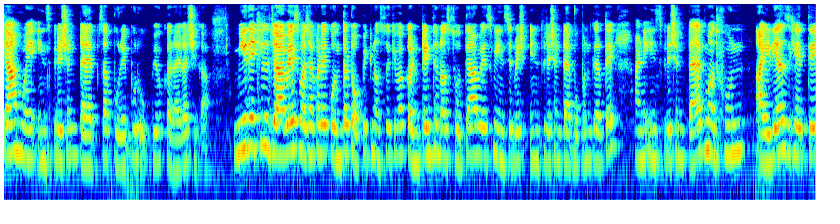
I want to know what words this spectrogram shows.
त्यामुळे इन्स्पिरेशन टॅबचा पुरेपूर उपयोग करायला शिका. मी देखील ज्यावेळेस माझ्याकडे कोणतं टॉपिक नसतो किंवा कंटेंट नसतो त्या त्यावेळेस मी इन्स्पिरेशन इन्स्पिरेशन टॅब ओपन करते आणि इन्स्पिरेशन टॅबमधून आयडियाज घेते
